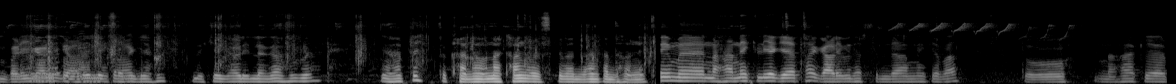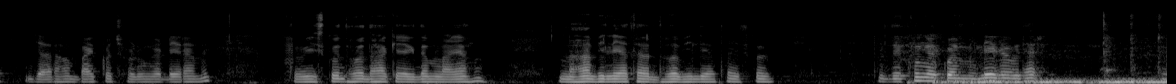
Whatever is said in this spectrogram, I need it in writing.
बड़ी गाड़ी पे गाड़ी लेकर आ गया हूँ। देखिए गाड़ी लगा हुआ है। यहाँ पे? तो खाना वाना खाऊँगा, उसके बाद जाऊँगा धोने। मैं नहाने के लिए गया था, गाड़ी उधर से लाने के बाद। तो नहा के जा रहा हूँ, बाइक को छोड़ूँगा डेरा में। तो इसको धो धा के एकदम लाया हूँ। नहा भी लिया था और धो भी लिया था इसको। तो देखूँगा कोई मिलेगा उधर। तो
